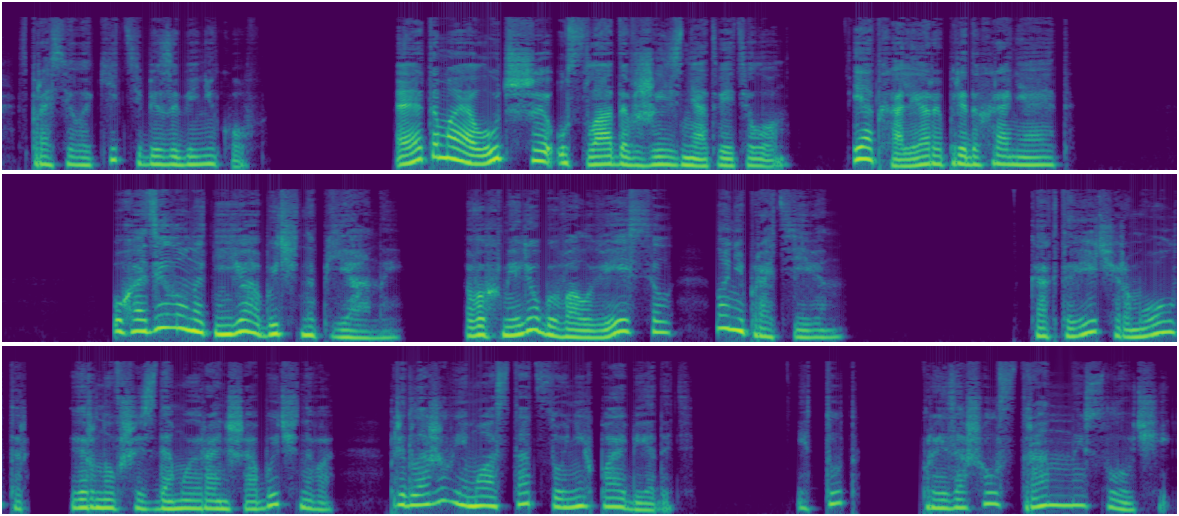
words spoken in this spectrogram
— спросила Китти без обиняков. «Это моя лучшая услада в жизни», — ответил он, — «и от холеры предохраняет». Уходил он от нее обычно пьяный. В хмелю бывал весел, но не противен. Как-то вечером Уолтер, вернувшись домой раньше обычного, предложил ему остаться у них пообедать. И тут произошел странный случай.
